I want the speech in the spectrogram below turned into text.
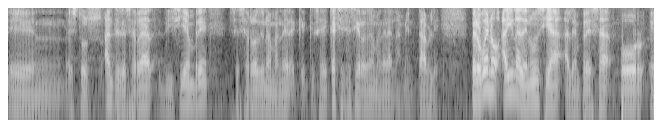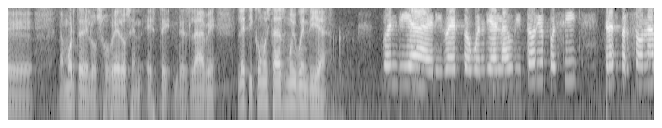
en estos antes de cerrar diciembre se cerró de una manera que, se, casi se cierra de una manera lamentable. Pero bueno hay una denuncia a la empresa por eh, la muerte de los obreros en este deslave. Leti cómo estás muy buen día. Buen día Heriberto. Buen día al auditorio. Pues sí tres personas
